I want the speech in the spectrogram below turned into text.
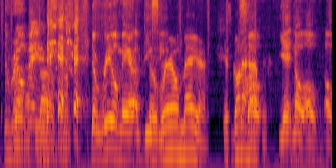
The real Wow, that's man. love, the real mayor of DC. The real mayor. It's gonna So, happen. Yeah, no, oh, oh,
